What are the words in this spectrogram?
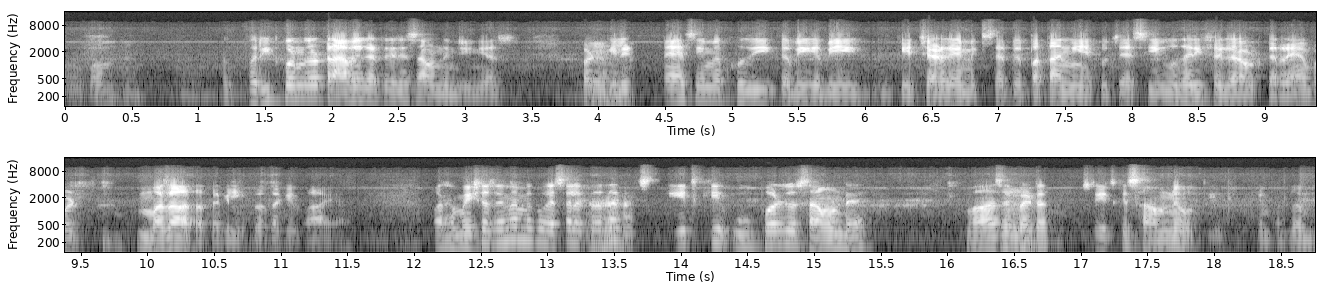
हम्म, हम्म, फरीदकोट में तो ट्रैवल करते थे साउंड इंजीनियर्स बट हम्म। गिलिट में ऐसे ही मैं खुद ही कभी कभी के चढ़ गए मिक्सर पे पता नहीं है कुछ ऐसी उधर ही फिगर आउट कर रहे हैं बट मज़ा आता था कि लगता था कि वाह यार। और हमेशा से ना मेरे को ऐसा लगता था कि स्टेज के ऊपर जो साउंड है वहाँ से हम्म। बेटर स्टेज के सामने होती है कि मतलब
